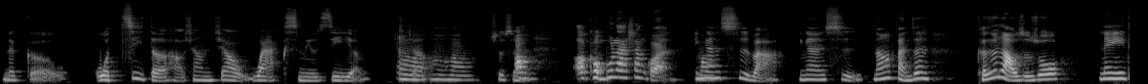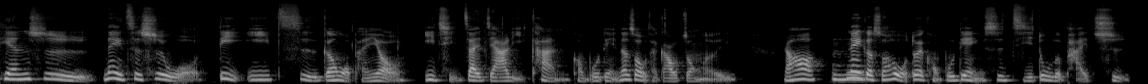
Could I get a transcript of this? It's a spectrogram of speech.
那个我记得好像叫 Wax Museum，嗯叫嗯哼，就是哦哦，恐怖蜡像馆应该是吧，应该是。然后反正，可是老实说，那一天是那一次是我第一次跟我朋友一起在家里看恐怖电影，那时候我才高中而已。然后那个时候我对恐怖电影是极度的排斥，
